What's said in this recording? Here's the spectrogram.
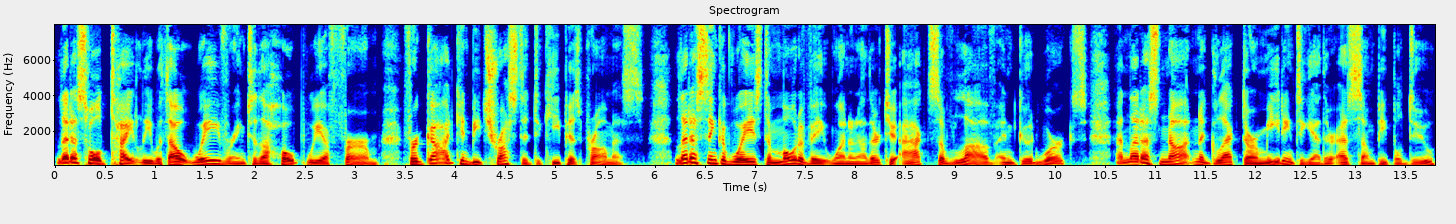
Let us hold tightly without wavering to the hope we affirm, for God can be trusted to keep his promise. Let us think of ways to motivate one another to acts of love and good works, and let us not neglect our meeting together as some people do,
